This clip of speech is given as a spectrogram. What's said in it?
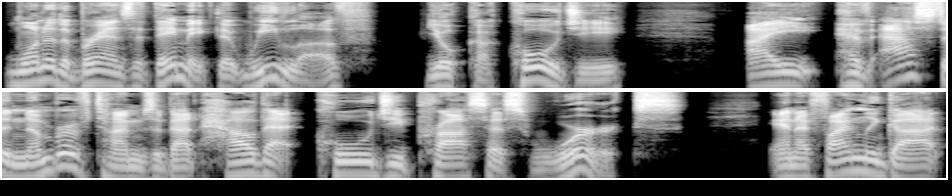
one of the brands that they make that we love, Yoka Koji, I have asked a number of times about how that Koji process works. And I finally got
